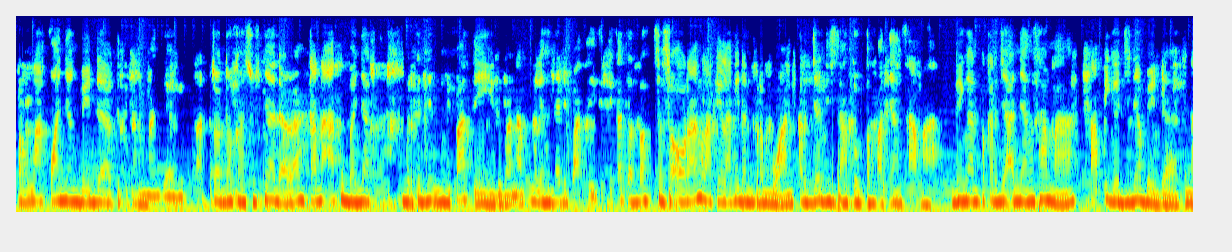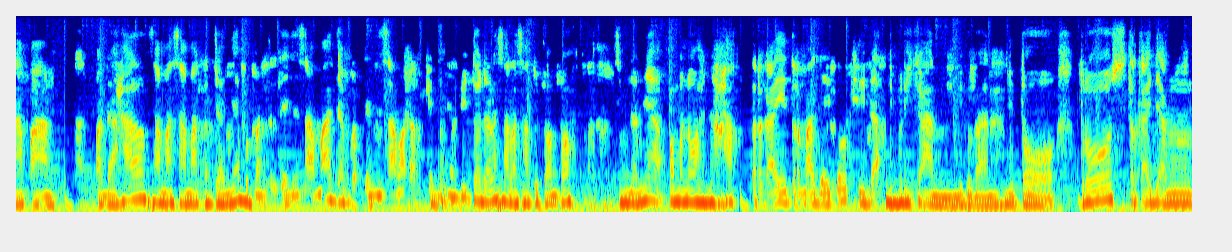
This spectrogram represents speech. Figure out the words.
perlakuan yang beda ketika remaja gitu kan. Contoh kasusnya adalah karena aku banyak berkecimpung di Pati gitu kan, aku melihatnya di Pati. Ketika contoh seseorang laki-laki dan perempuan kerja di satu tempat yang sama dengan pekerjaan yang sama, tapi gajinya beda. Kenapa? Padahal sama-sama kerjanya, beban kerjanya sama, jam kerjanya sama, tapi gajinya beda. Itu adalah salah satu contoh sebenarnya pemenuhan hak terkait remaja itu tidak diberikan gitu kan, gitu. Terus terkait yang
